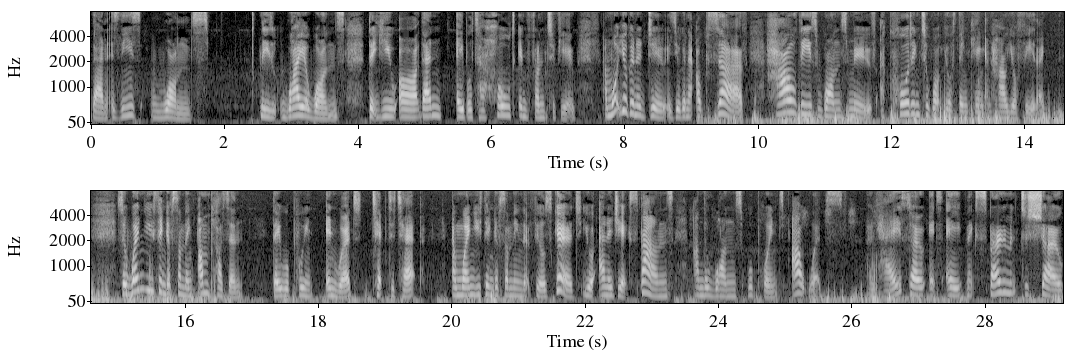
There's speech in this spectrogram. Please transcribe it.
then is these wands these wire wands that you are then able to hold in front of you. And what you're going to do is you're going to observe how these wands move according to what you're thinking and how you're feeling. So when you think of something unpleasant, they will point inward, tip to tip. And when you think of something that feels good, your energy expands and the wands will point outwards. Okay, so it's a, an experiment to show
